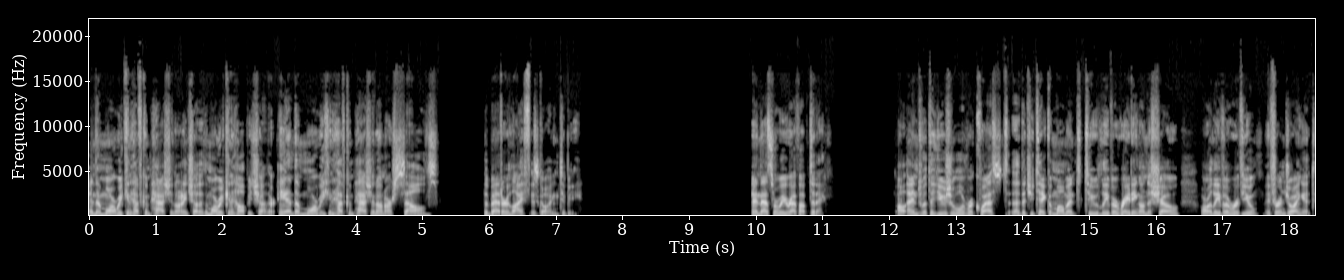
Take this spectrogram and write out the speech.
And the more we can have compassion on each other, the more we can help each other, and the more we can have compassion on ourselves, the better life is going to be. And that's where we wrap up today. I'll end with the usual request uh, that you take a moment to leave a rating on the show or leave a review if you're enjoying it.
